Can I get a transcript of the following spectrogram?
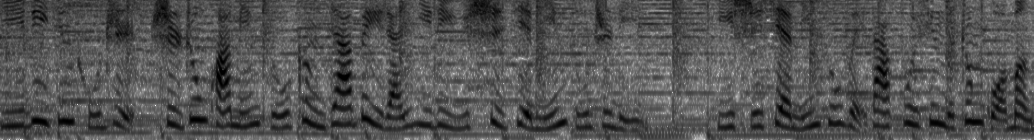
以励精图治，使中华民族更加巍然屹立于世界民族之林；以实现民族伟大复兴的中国梦，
